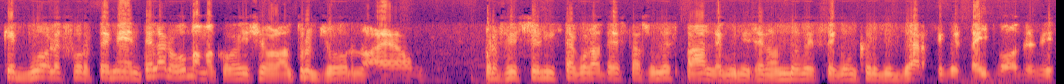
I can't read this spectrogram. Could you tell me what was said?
che vuole fortemente la Roma, ma come dicevo l'altro giorno è un professionista con la testa sulle spalle, quindi se non dovesse concretizzarsi questa ipotesi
